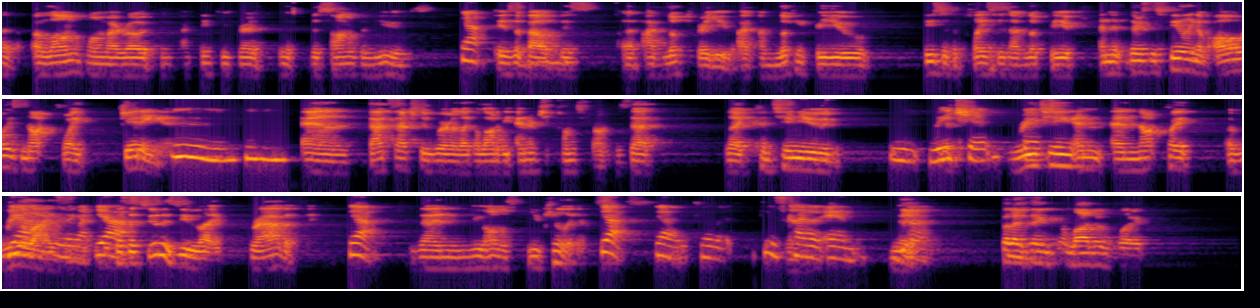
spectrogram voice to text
A, a long poem I wrote, and I think you've read it, the, the Song of the Muse, yeah, is about this uh, I've looked for you. I, I'm looking for you. These are the places I've looked for you. And th- there's this feeling of always not quite getting it. Mm-hmm. And that's actually where like a lot of the energy comes from. Is that like continued Reach it. reaching and and not quite uh, realizing reali- it. yeah. Because as soon as you like grab a thing, Yeah. then you almost you kill it. in Yeah. Yeah. You kill it. It's Yeah. kind of an end. Yeah. Yeah. But I think a lot of like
